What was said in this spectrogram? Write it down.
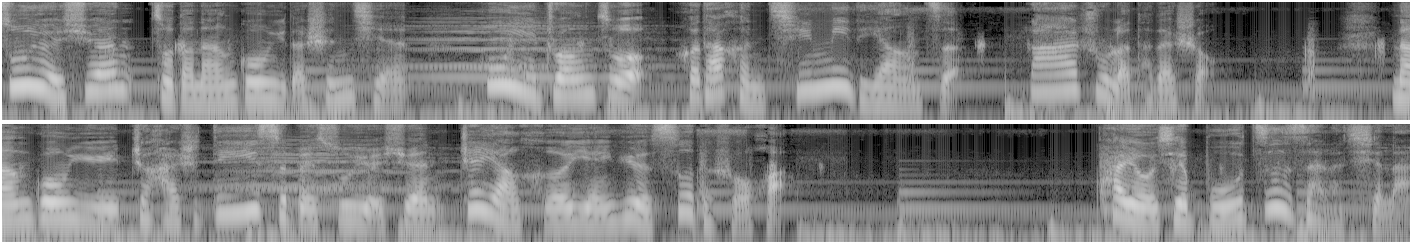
苏月轩走到南宫羽的身前，故意装作和他很亲密的样子，拉住了他的手。南宫羽这还是第一次被苏月轩这样和颜悦色的说话，他有些不自在了起来。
